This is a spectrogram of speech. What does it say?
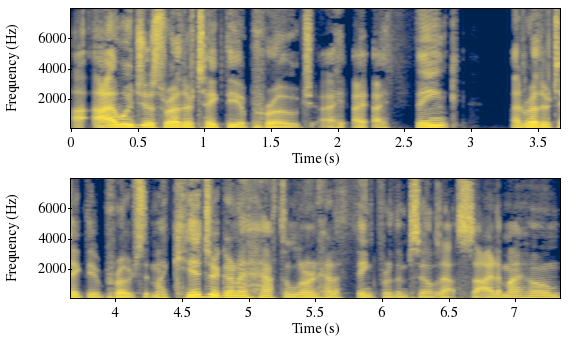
I, would just rather take the approach. I, I, I think I'd rather take the approach that my kids are going to have to learn how to think for themselves outside of my home.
